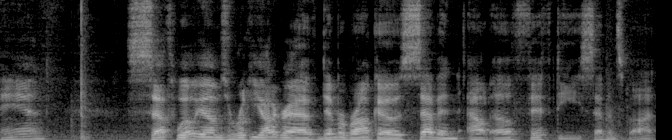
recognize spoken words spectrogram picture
And Seth Williams, rookie autograph. Denver Broncos, 7 out of 50. Seven spot.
